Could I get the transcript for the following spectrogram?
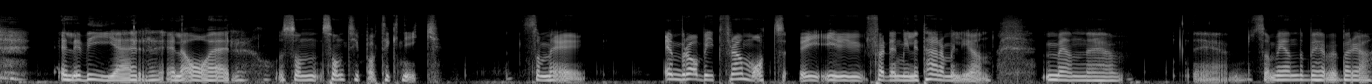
eller VR eller AR och sån, sån typ av teknik som är en bra bit framåt i, i, för den militära miljön men eh, eh, som vi ändå behöver börja,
